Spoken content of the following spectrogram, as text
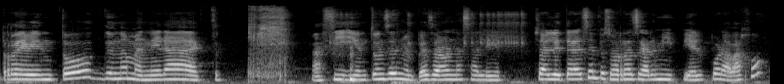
reventó de una manera así. Y entonces me empezaron a salir sea, literal se empezó a rasgar mi piel por abajo,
